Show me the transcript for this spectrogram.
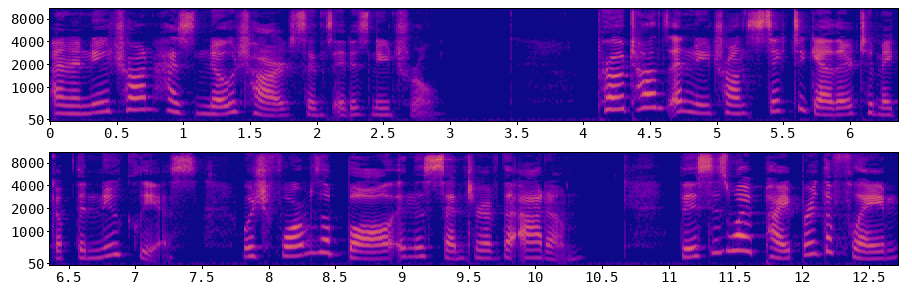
and a neutron has no charge since it is neutral. Protons and neutrons stick together to make up the nucleus, which forms a ball in the center of the atom. This is why Piper the Flame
